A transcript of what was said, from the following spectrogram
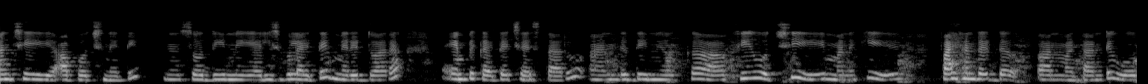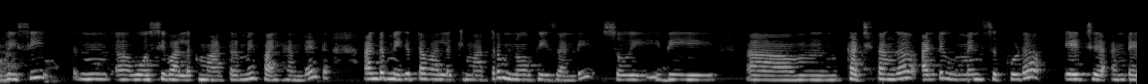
మంచి ఆపర్చునిటీ సో mm, దీన్ని ఎలిజిబుల్ అయితే మెరిట్ ద్వారా ఎంపిక అయితే చేస్తారు. అండ్ దీని యొక్క ఫీ వచ్చి మనకి ఫైవ్ హండ్రెడ్ అనమాట అంటే ఓబీసీ ఓసీ mm, వాళ్ళకి మాత్రమే ఫైవ్ హండ్రెడ్ అండ్ మిగతా వాళ్ళకి మాత్రం నో ఫీజ్ అండి. సో ఇది ఖచ్చితంగా అంటే ఉమెన్స్ కూడా ఏజ్ అంటే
